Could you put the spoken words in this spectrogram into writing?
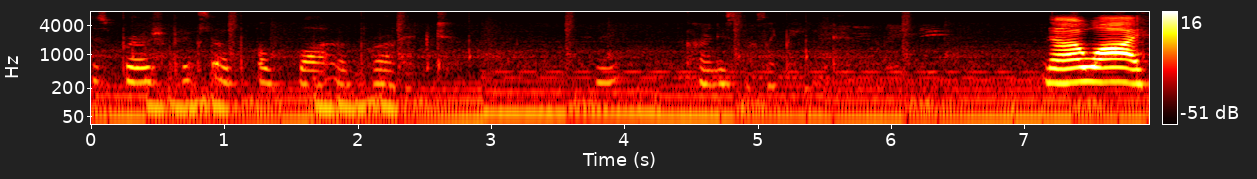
This brush picks up a lot of product. And it kind of smells like paint. No, why?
